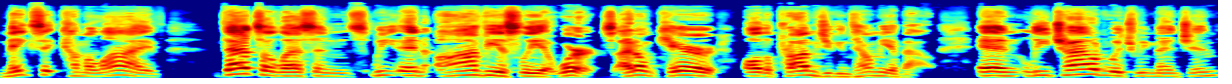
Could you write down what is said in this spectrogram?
makes it come alive, that's a lesson we and obviously it works i don't care all the problems you can tell me about and lee child which we mentioned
